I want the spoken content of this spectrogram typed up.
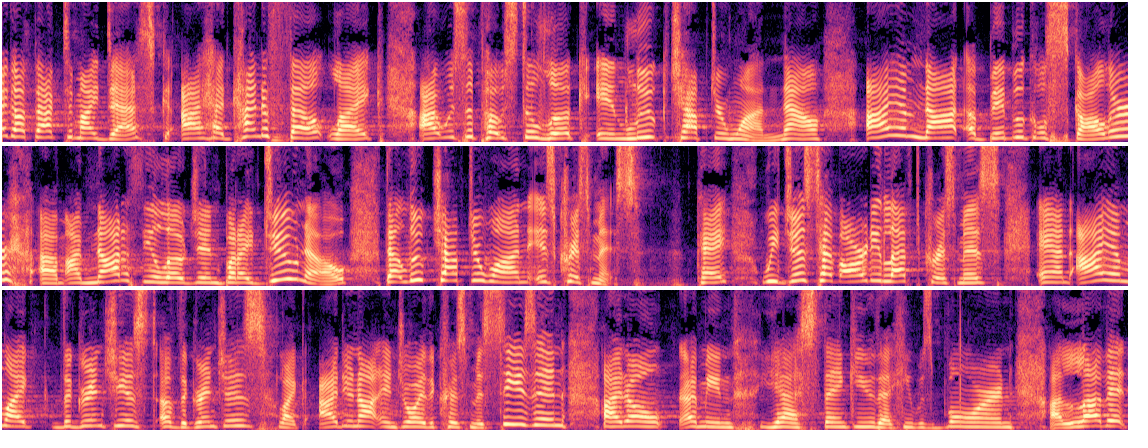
I got back to my desk, I had kind of felt like I was supposed to look in Luke chapter 1. Now, I am not a biblical scholar, um, I'm not a theologian, but I do know that Luke chapter 1 is Christmas. Okay? We just have already left Christmas, and I am like the Grinchiest of the Grinches. Like, I do not enjoy the Christmas season. I don't, I mean, yes, thank you that he was born. I love it.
